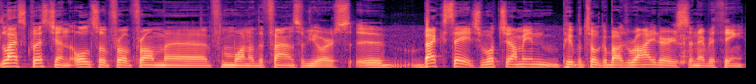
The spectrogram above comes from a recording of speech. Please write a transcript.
last question, also from from uh, from one of the fans of yours. Uh, backstage, what I mean, people talk about riders and everything.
